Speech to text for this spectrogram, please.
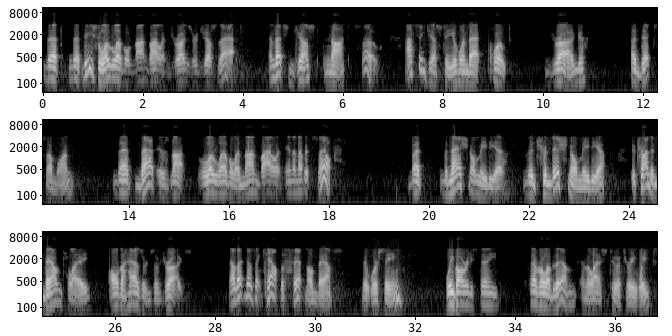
that that these low level nonviolent drugs are just that, and that's just not so. I suggest to you when that quote drug addicts someone that that is not low level and nonviolent in and of itself. But the national media, the traditional media, they're trying to downplay all the hazards of drugs. Now, that doesn't count the fentanyl deaths that we're seeing. We've already seen several of them in the last two or three weeks.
